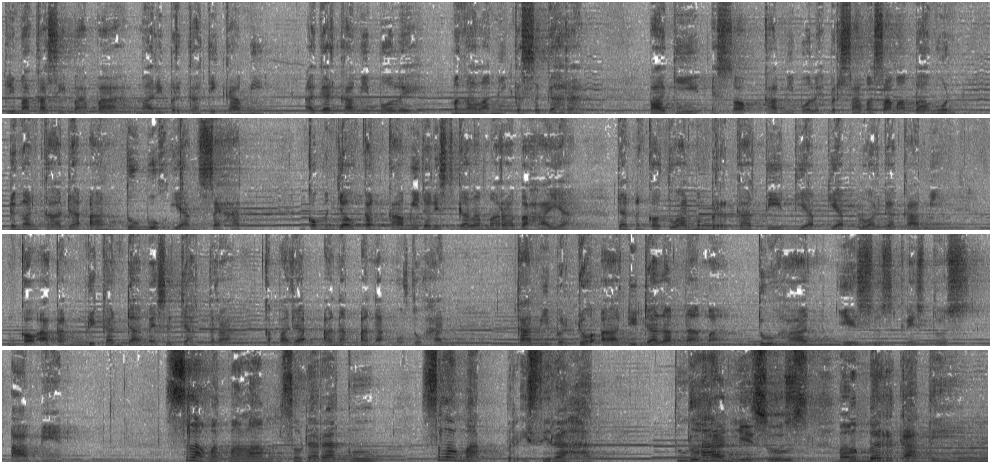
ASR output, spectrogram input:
Terima kasih Bapa, mari berkati kami agar kami boleh mengalami kesegaran. Pagi esok kami boleh bersama-sama bangun dengan keadaan tubuh yang sehat. Engkau menjauhkan kami dari segala mara bahaya dan Engkau Tuhan memberkati tiap-tiap keluarga kami. Engkau akan memberikan damai sejahtera kepada anak-anakmu Tuhan kami berdoa di dalam nama Tuhan Yesus Kristus. Amin. Selamat malam saudaraku, selamat beristirahat. Tuhan Yesus memberkati.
